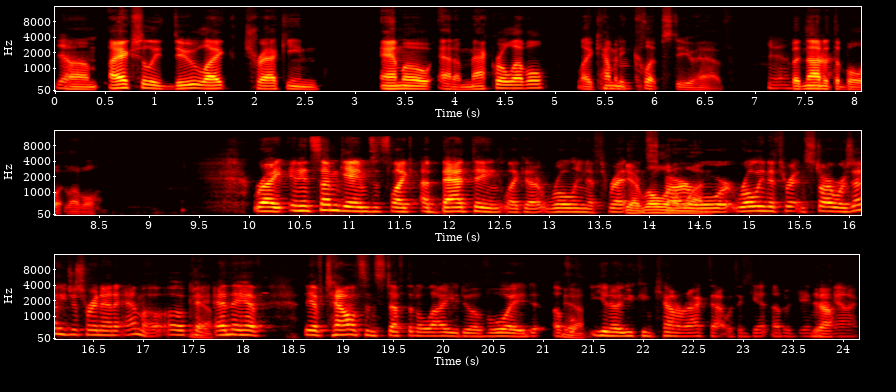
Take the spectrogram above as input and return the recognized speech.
Yeah, Um, I actually do like tracking ammo at a macro level, like how many Mhm. clips do you have, Yeah. but not Sure. at the bullet level. Right. And in some games it's like a bad thing, like a rolling a threat Yeah, in rolling a Star. Wars rolling a threat in Star Wars. Oh, you just ran out of ammo. Oh, okay. Yeah. And they have they have talents and stuff that allow you to avoid avo- Yeah. you know, you can counteract that with a ga- another game Yeah. mechanic.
